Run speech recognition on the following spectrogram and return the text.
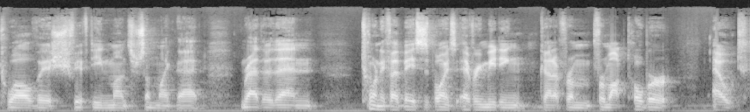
12 ish, 15 months or something like that, rather than 25 basis points every meeting kind of from, from October out.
